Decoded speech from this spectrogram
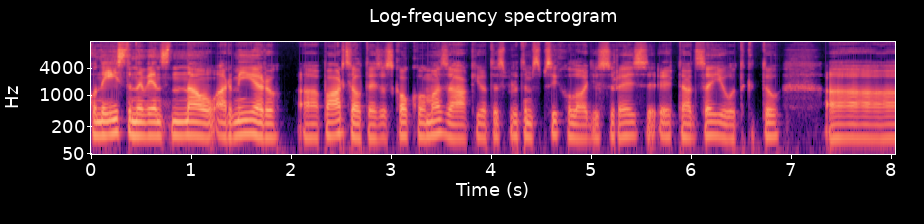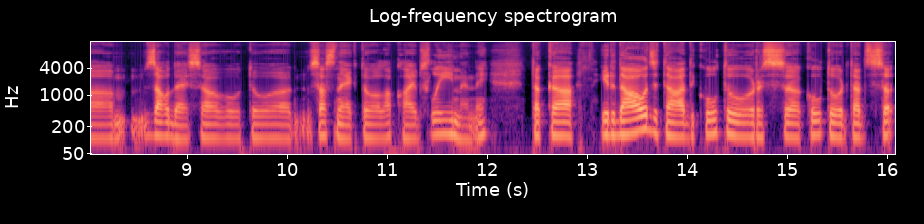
un īsti neviens nav ar mieru uh, pārcelties uz kaut ko mazāku, jo tas, protams, psiholoģiski uzreiz ir, ir tāda sajūta, ka tu uh, zaudē savu to sasniegto labklājības līmeni. Tā kā ir daudzi tādi kultūras, kultūra, tādi so,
